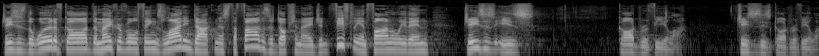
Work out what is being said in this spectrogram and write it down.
Jesus, the Word of God, the maker of all things, light in darkness, the Father's adoption agent. Fifthly and finally, then, Jesus is God revealer. Jesus is God revealer.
